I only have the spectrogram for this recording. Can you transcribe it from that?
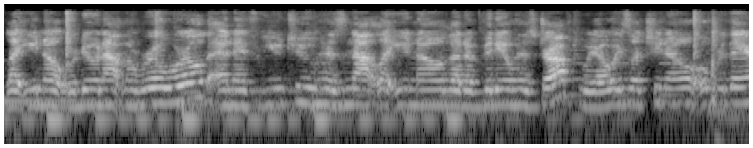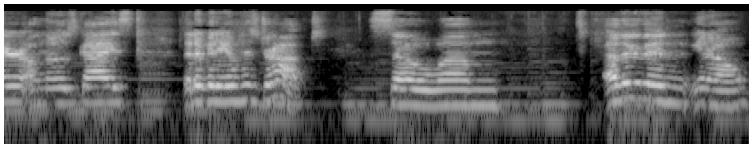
let you know what we're doing out in the real world. And if YouTube has not let you know that a video has dropped, we always let you know over there on those guys that a video has dropped. So, um, other than, you know,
